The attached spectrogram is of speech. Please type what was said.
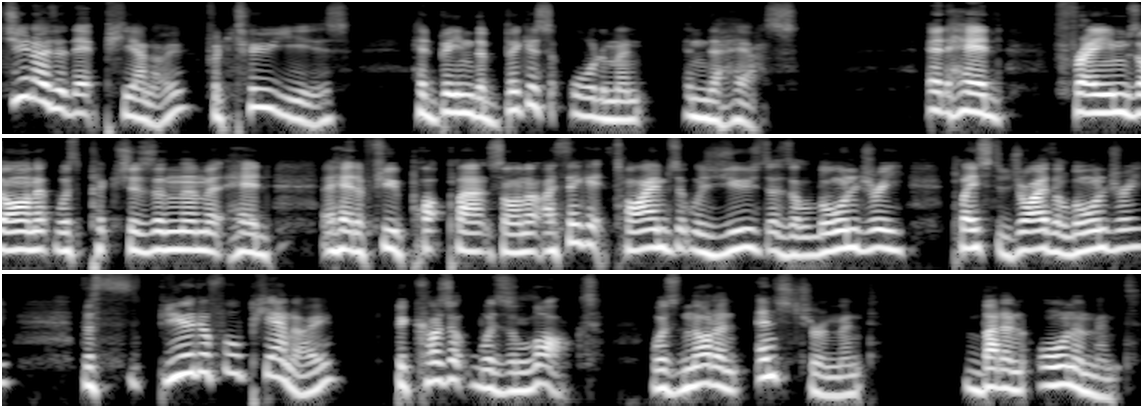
Do you know that that piano for two years had been the biggest ornament in the house? It had frames on it with pictures in them. It had it had a few pot plants on it. I think at times it was used as a laundry place to dry the laundry. The th- beautiful piano, because it was locked, was not an instrument, but an ornament.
